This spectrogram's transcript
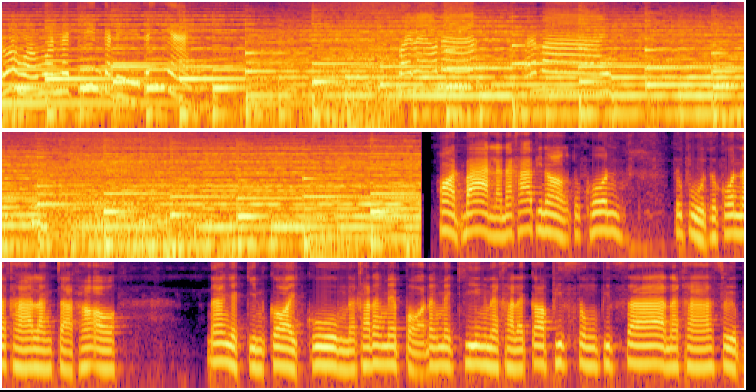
นัวเบานัวหัวมนมาขี้นกระดีได้เนี่ยไปแล้วนะ บ๊ายบายหอดบ้านแล้วนะคะ พี่น้องทุกคนทุกผู้ทุกคนนะคะ หลังจากเขาเอานั่งอยากกินก้อยกุ้งนะคะทั้งแม่ปอทั้งแม่คิงนะคะ แล้วก็พิซซงพิซซ่านะคะซื้อไป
